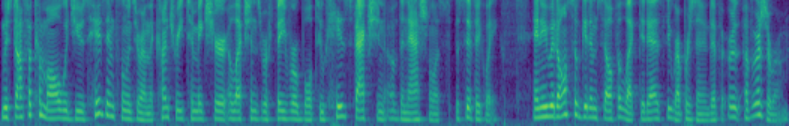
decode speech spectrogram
Mustafa Kemal would use his influence around the country to make sure elections were favorable to his faction of the nationalists specifically, and he would also get himself elected as the representative of Erzurum.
